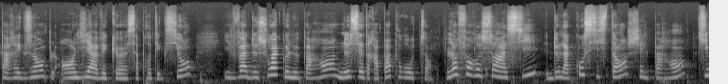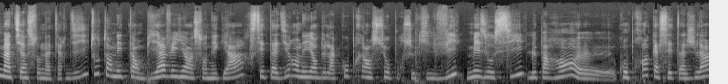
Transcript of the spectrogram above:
par exemple en lien avec euh, sa protection, il va de soi que le parent ne cédera pas pour autant. L'enfant ressent ainsi de la consistance chez le parent qui maintient son interdit tout en étant bienveillant à son égard, c'est-à-dire en ayant de la compréhension pour ce qu'il vit, mais aussi le parent euh, comprend qu'à cet âge-là,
